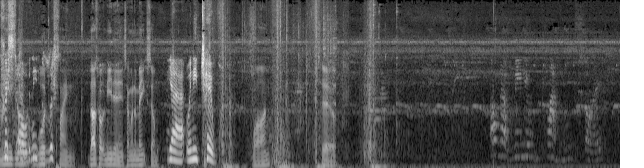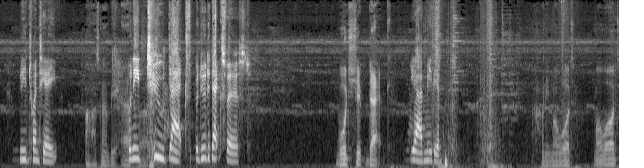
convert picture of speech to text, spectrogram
Crystal, we need wood crystal. plank. That's what we need in it, so I'm going to make some. Yeah, we need two. One, two. Oh no, medium plank, sorry. We need 28. Oh, it's going to be We need two decks, but do the decks first. Wood ship deck. Yeah, medium. I need more wood. More wood.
